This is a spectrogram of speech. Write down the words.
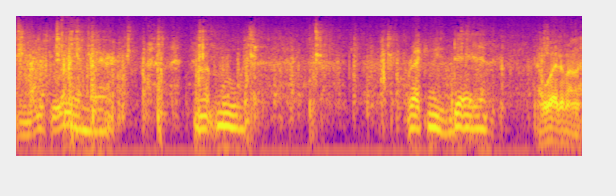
He's just laying there, not moving. Reckon he's dead. Now, wait a minute.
